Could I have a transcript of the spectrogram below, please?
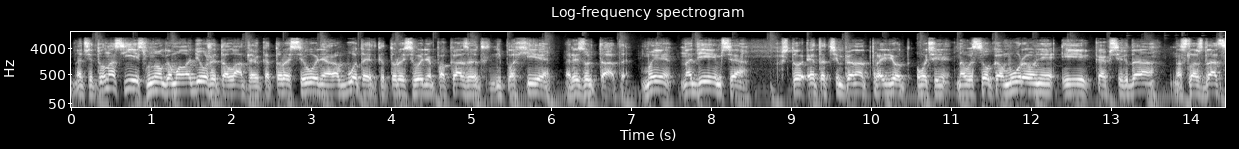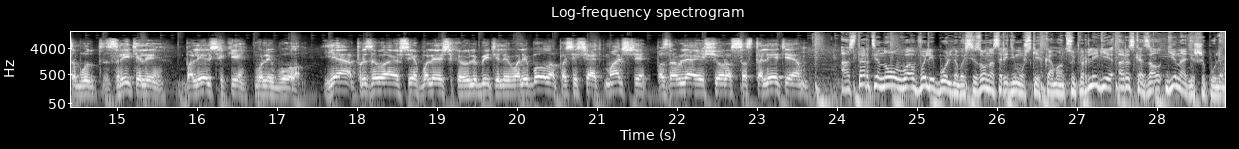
Значит, у нас есть много молодежи талантливой, которая сегодня работает, которая сегодня показывает неплохие результаты. Мы надеемся, что этот чемпионат пройдет очень на высоком уровне и, как всегда, наслаждаться будут зрители, болельщики волейболом. Я призываю всех болельщиков и любителей волейбола посещать матчи. Поздравляю еще раз со столетием. О старте нового волейбольного сезона среди мужских команд Суперлиги рассказал Геннадий Шипулин.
